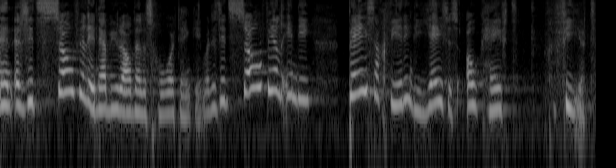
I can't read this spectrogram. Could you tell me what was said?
En er zit zoveel in, hebben jullie al wel eens gehoord, denk ik. Maar er zit zoveel in die Pesachviering die Jezus ook heeft gevierd.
